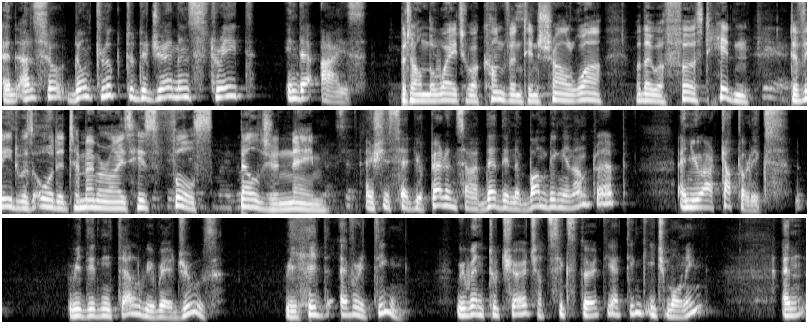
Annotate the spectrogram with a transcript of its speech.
And also, don't look to the Germans straight in their eyes. But on the way to a convent in Charleroi, where they were first hidden, David was ordered to memorize his false Belgian name. And she said, Your parents are dead in a bombing in Antwerp, and you are Catholics. We didn't tell we were Jews. We hid everything. We went to church at 6.30, I think, each morning. And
